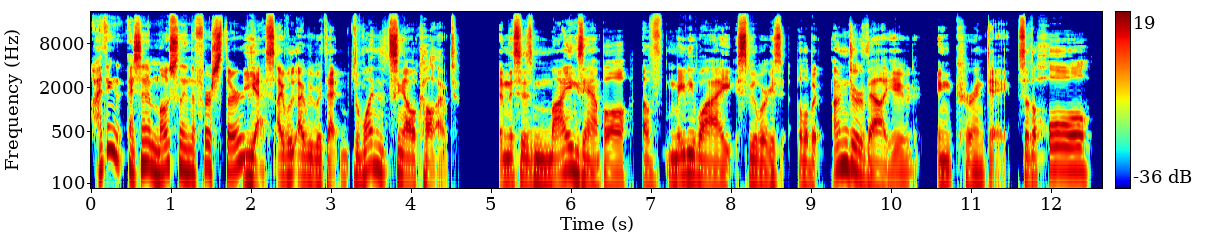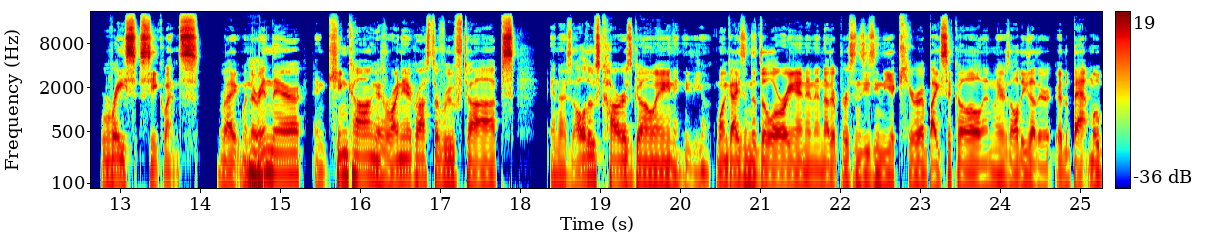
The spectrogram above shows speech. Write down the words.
I think I said it mostly in the first third. Yes, I would I agree with that. The one scene I will call out, and this is my example of maybe why Spielberg is a little bit undervalued in current day. So the whole race sequence, right? When they're Mhm. in there and King Kong is running across the rooftops and there's all those cars going, and you know, one guy's in the DeLorean, and another person's using the Akira bicycle, and there's all these other uh, the Batmobile,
